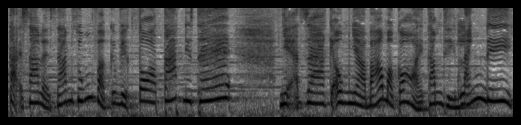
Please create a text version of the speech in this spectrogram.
Tại sao lại dám dúng vào cái việc to tát như thế? Nhẹ ra cái ông nhà báo mà có hỏi thăm thì lánh đi.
